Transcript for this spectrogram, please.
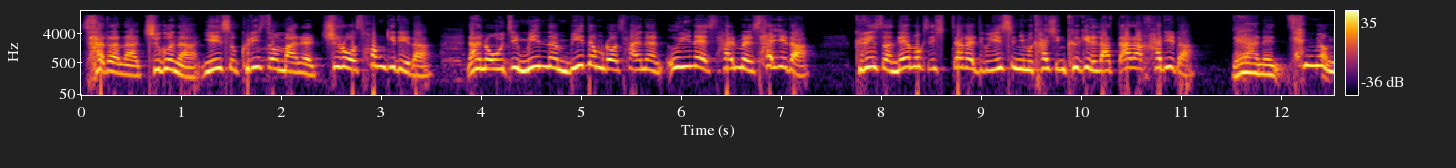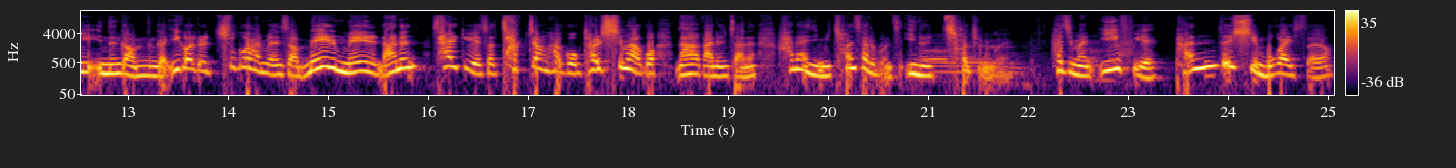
살아나 죽으나 예수 그리스도만을 주로 섬기리라. 나는 오직 믿는 믿음으로 사는 의인의 삶을 살리라. 그래서 내 몫에 십자가를 지고 예수님이 가신 그 길을 나 따라가리라. 내 안에 생명이 있는가 없는가 이거를 추구하면서 매일매일 나는 살기 위해서 작정하고 결심하고 나아가는 자는 하나님이 천사를 보내서 인을 쳐주는 거예요. 하지만 이후에 반드시 뭐가 있어요?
